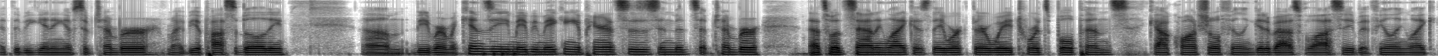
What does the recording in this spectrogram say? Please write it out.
at the beginning of September might be a possibility. Um, Bieber and McKenzie maybe making appearances in mid September. That's what's sounding like as they work their way towards bullpens. Cal Quantrill feeling good about his velocity, but feeling like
